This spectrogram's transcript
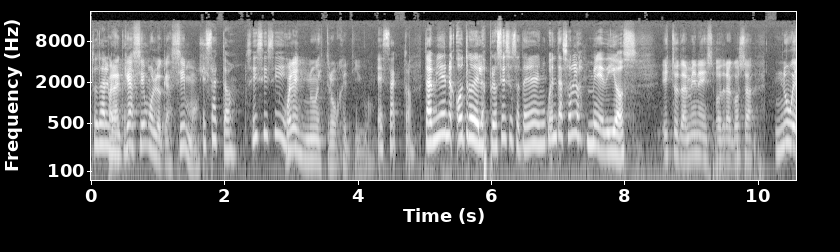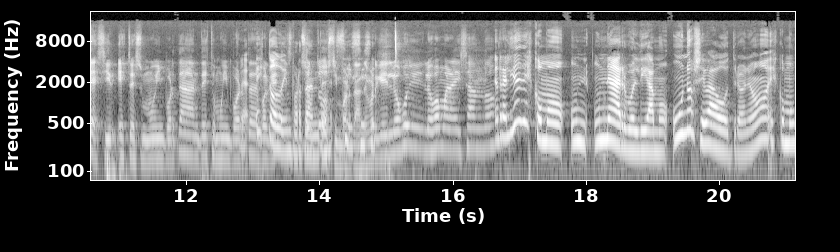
Totalmente. ¿Para qué hacemos lo que hacemos? Exacto. Sí, sí, sí. ¿Cuál es nuestro objetivo? Exacto. También otro de los procesos a tener en cuenta son los medios. Esto también es otra cosa. No voy a decir esto es muy importante, esto es muy importante. Es todo importante. Son todos importantes, porque los, los vamos analizando. En realidad es como un, árbol, digamos. Uno lleva a otro, ¿no? Es como,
